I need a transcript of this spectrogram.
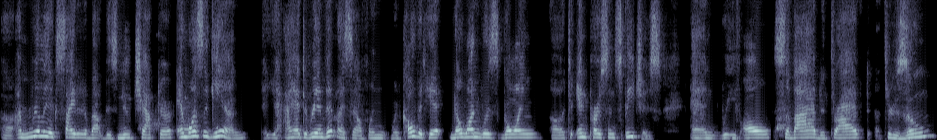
uh, I'm really excited about this new chapter. And once again, I had to reinvent myself when when COVID hit. No one was going uh, to in-person speeches, and we've all survived and thrived through Zoom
